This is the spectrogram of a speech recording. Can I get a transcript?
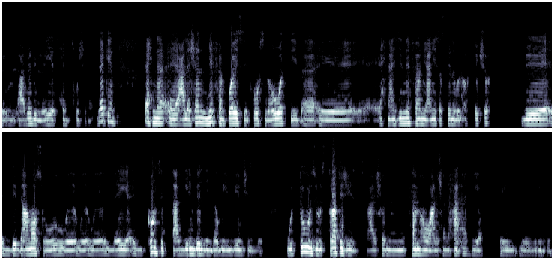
الأعداد اللي هي تحب تخش منها. لكن إحنا علشان نفهم كويس الكورس دهوت يبقى إحنا عايزين نفهم يعني إيه sustainable architecture بعناصره واللي هي ال concept بتاع ال green building ده بيمشي إزاي. وال tools وال strategies علشان نفهمها وعلشان نحقق بيها ال green building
